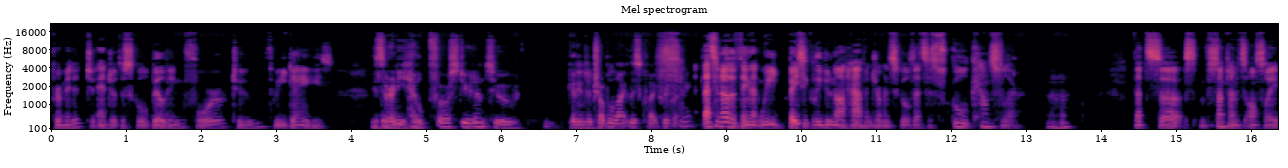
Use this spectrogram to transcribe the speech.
permitted to enter the school building for two, three days. Is there any help for students who get into trouble like this quite frequently? That's another thing that we basically do not have in German schools. That's a school counselor. Uh-huh. That's uh, sometimes it's also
